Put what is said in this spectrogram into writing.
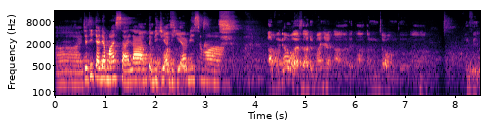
Ah, jadi tak ada masalah Tak untuk BGR. BGR ni semua. Tak pengawas, ada banyak uh, uh, tanggungjawab untuk uh, fulfill.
